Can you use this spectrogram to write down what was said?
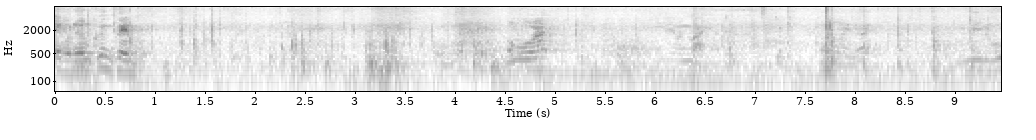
กล้กว่าเดิมครึ่งเซนลงรู้ไหมนี่มันใหม่ใหม่เลยไม่รู้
